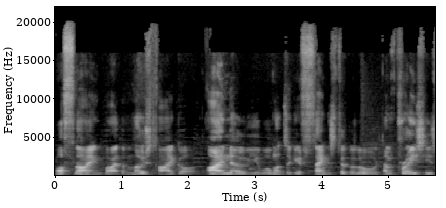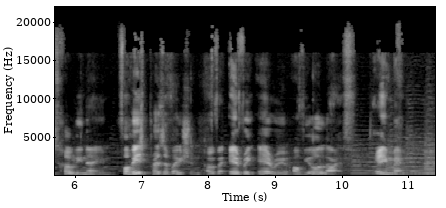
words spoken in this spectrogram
or flying by the Most High God. I know you will want to give thanks to the Lord and praise his holy name for his preservation over every area of your life. Amen.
